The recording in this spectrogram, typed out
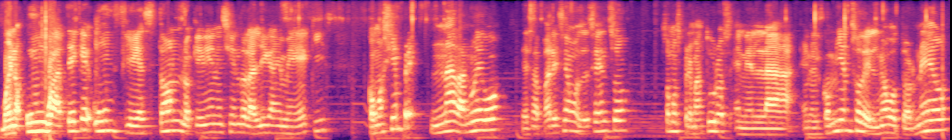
Bueno, un guateque, un fiestón, lo que viene siendo la Liga MX. Como siempre, nada nuevo, desaparecemos de censo, somos prematuros en el, en el comienzo del nuevo torneo,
